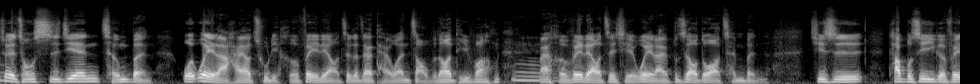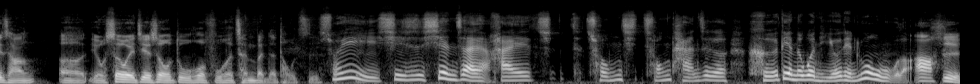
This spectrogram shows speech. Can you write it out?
所以从时间成本或未来还要处理核废料，这个在台湾找不到地方买核废料，这些未来不知道多少成本的，其实它不是一个非常。呃，有社会接受度或符合成本的投资，所以其实现在还重重谈这个核电的问题有点落伍了啊。是，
